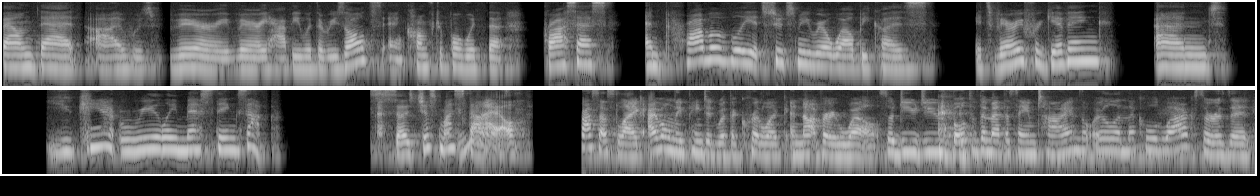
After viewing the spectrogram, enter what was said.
found that I was very, very happy with the results and comfortable with the process and probably it suits me real well because it's very forgiving and you can't really mess things up. So it's just my style. Process like I've only painted with acrylic and not very well. So do you do both of them at the same time, the oil and the cold wax, or is it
